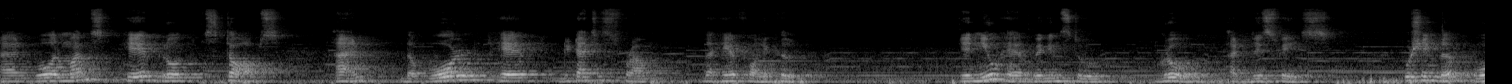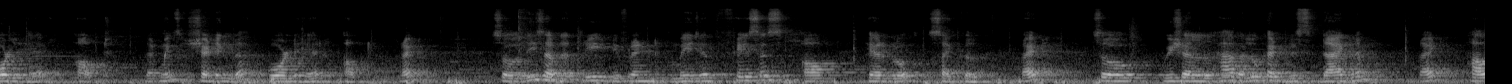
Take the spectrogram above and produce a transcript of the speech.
and over months hair growth stops and the old hair detaches from the hair follicle. A new hair begins to grow at this phase, pushing the old hair out. That means shedding the old hair out, right? So these are the three different major phases of hair growth cycle, right? So we shall have a look at this diagram, right? How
